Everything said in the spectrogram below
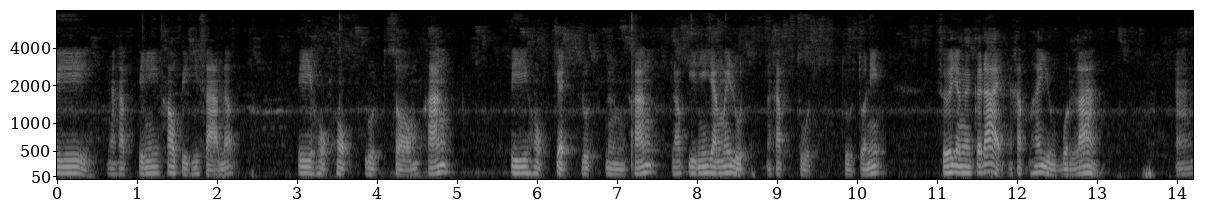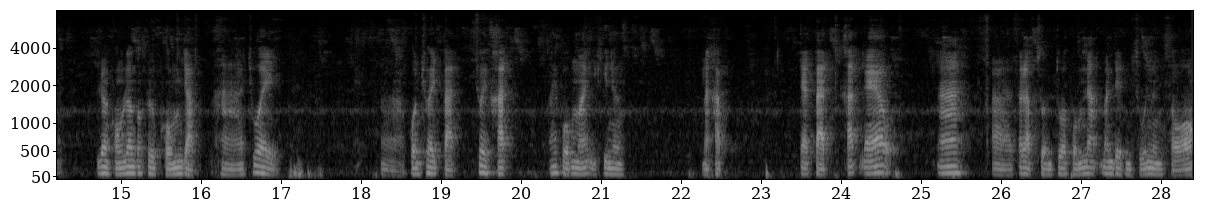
ปีนะครับ ปีนี้เข้าปีที่สามแล้ว ปีหกหกหลุดสองครั้ง ปีหกเจ็ดหลุดหนึ่งครั้ง แล้วปีนี้ยังไม่หลุดนะครับ สูตรสูตรตัวนี้ ซื้อยังไงก็ได้นะครับ ให้อยู่บนล่างนะเรื่องของเรื่องก็คือผมอยากหาช่วยอ่าคนช่วยตัดช่วยคัดให้ผมมาอีกทีหนึ่งนะครับ แต่ตัดคัดแล้วนะอ่าสลับส่วนตัวผมนะมันเด่นศูนย์หนึ่งสอง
